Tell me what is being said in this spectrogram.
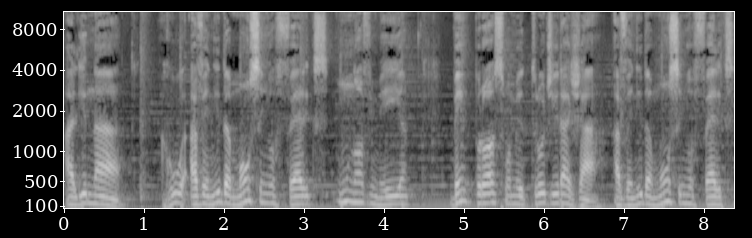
ali na rua Avenida Monsenhor Félix, 196 bem próximo ao metrô de Irajá, Avenida Monsenhor Félix,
